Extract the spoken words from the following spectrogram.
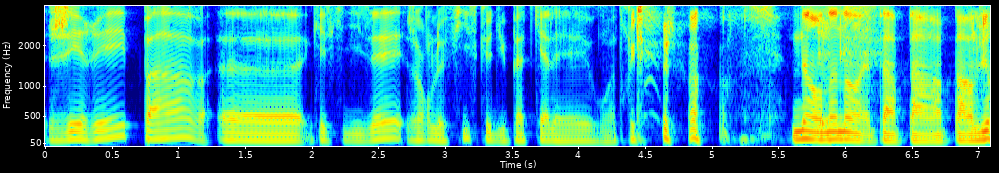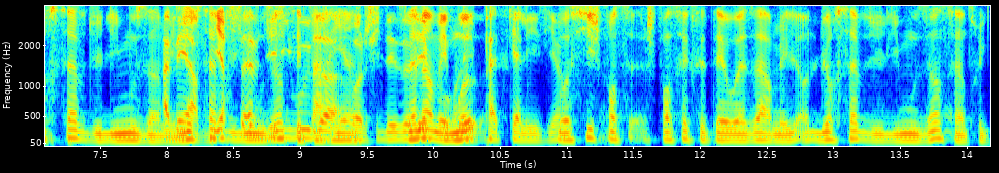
géré par, euh, qu'est-ce qu'il disait Genre le fisc du Pas-de-Calais ou un truc genre. Non, non, non, par, par, par l'URSAF du Limousin. Ah mais l'URSAF du Limousin, c'est pas rien. je suis désolé non, non, mais moi, pas de Moi aussi, je pensais, je pensais que c'était au hasard, mais l'URSAF du Limousin, c'est un truc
